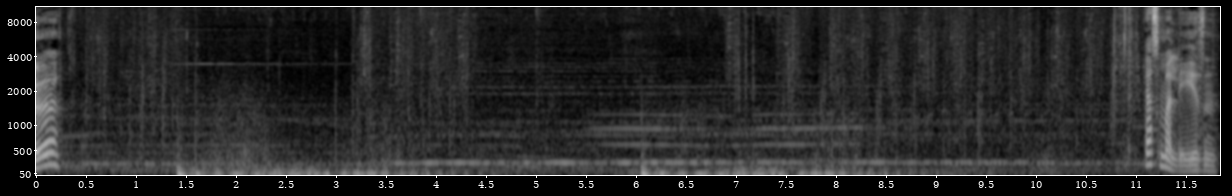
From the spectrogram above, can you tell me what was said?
Hä? Erstmal lesen.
